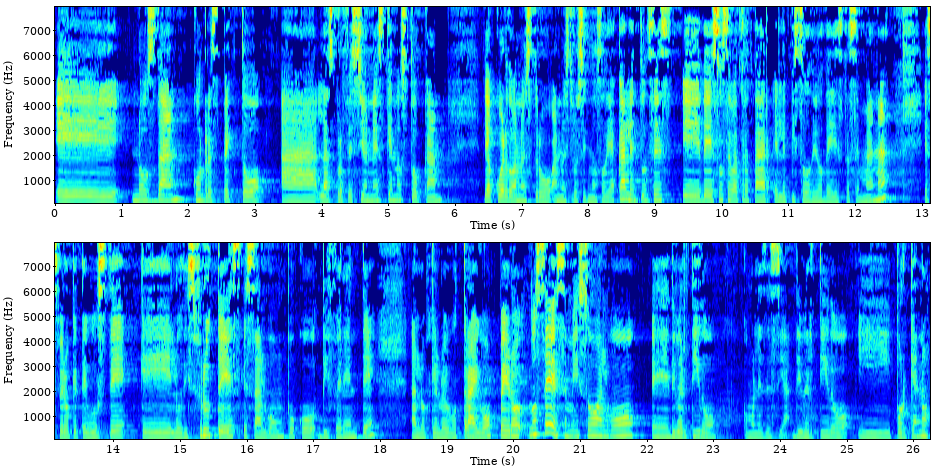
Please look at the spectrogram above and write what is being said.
eh, nos dan con respecto a las profesiones que nos tocan de acuerdo a nuestro, a nuestro signo zodiacal. Entonces, de eso se va a tratar el episodio de esta semana. Espero que te guste, que lo disfrutes. Es algo un poco diferente a lo que luego traigo, pero no sé, se me hizo algo eh, divertido, como les decía, divertido y ¿por qué no?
